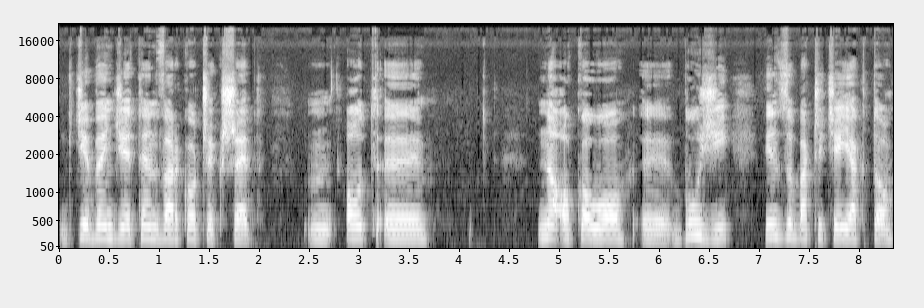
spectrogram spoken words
gdzie będzie ten warkoczyk szedł mm, od y, naokoło buzi, więc zobaczycie jak to,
